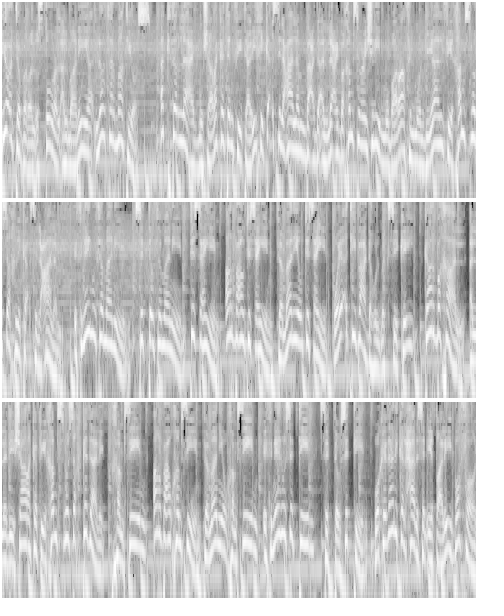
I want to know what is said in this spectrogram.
يعتبر الأسطورة الألمانية لوثر ماتيوس. أكثر لاعب مشاركة في تاريخ كأس العالم بعد أن لعب 25 مباراة في المونديال في خمس نسخ لكأس العالم. 82 86 90 94 98 ويأتي بعده المكسيكي كاربخال الذي شارك في خمس نسخ كذلك. 50 54 58 62 66 وكذلك الحارس الإيطالي بوفون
